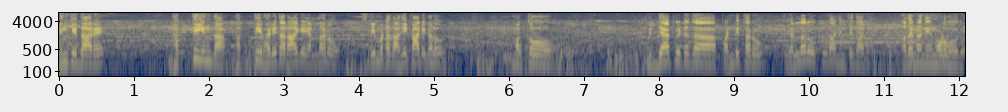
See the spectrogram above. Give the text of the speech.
ನಿಂತಿದ್ದಾರೆ. ಭಕ್ತಿಯಿಂದ ಭಕ್ತಿ ಭರಿತರಾಗಿ ಎಲ್ಲರೂ ಶ್ರೀಮಠದ ಅಧಿಕಾರಿಗಳು ಮತ್ತು ವಿದ್ಯಾಪೀಠದ ಪಂಡಿತರು ಎಲ್ಲರೂ ಕೂಡ ನಿಂತಿದ್ದಾರೆ. ಅದನ್ನು ನೀವು ನೋಡಬಹುದು.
